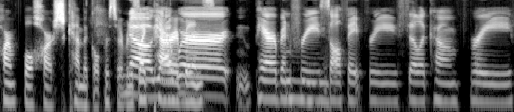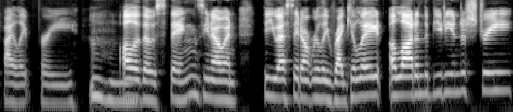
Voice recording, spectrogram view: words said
harmful, harsh chemical preservatives no, like yeah, parabens. we're paraben free, Mm. sulfate free, silicone free, phthalate free, Mhm. all of those things. You know, in the U.S. they don't really regulate a lot in the beauty industry.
